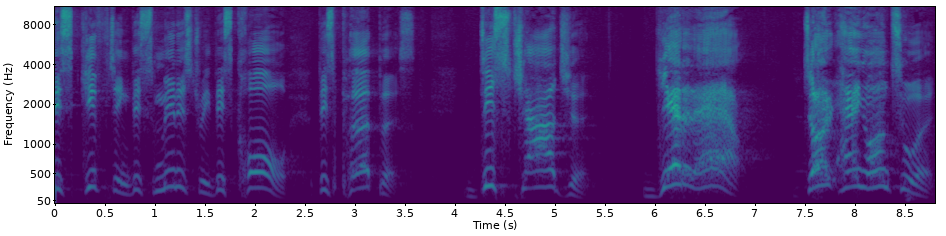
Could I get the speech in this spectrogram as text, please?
this gifting, this ministry, this call, this purpose. Discharge it. Get it out. Don't hang on to it.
